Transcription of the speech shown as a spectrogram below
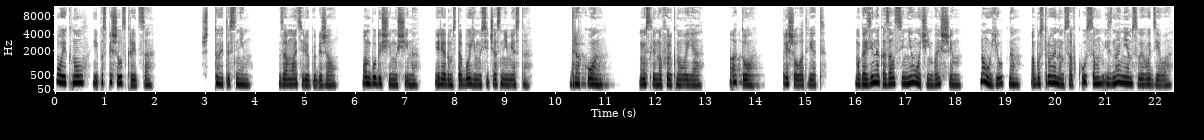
ойкнул и поспешил скрыться. Что это с ним? За матерью побежал. Он будущий мужчина, и рядом с тобой ему сейчас не место. Дракон, мысленно фыркнула я. А то, пришел ответ. Магазин оказался не очень большим, но уютным, обустроенным со вкусом и знанием своего дела.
